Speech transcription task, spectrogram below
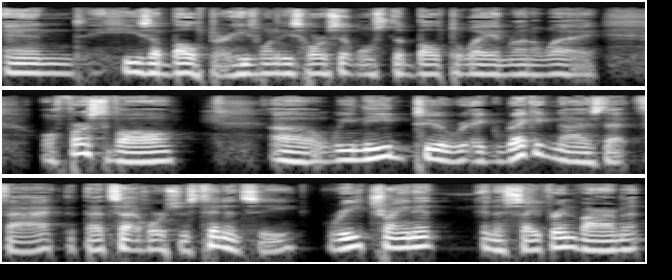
and he's a bolter? He's one of these horses that wants to bolt away and run away. Well, first of all, uh, we need to re- recognize that fact that that's that horse's tendency, retrain it in a safer environment,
